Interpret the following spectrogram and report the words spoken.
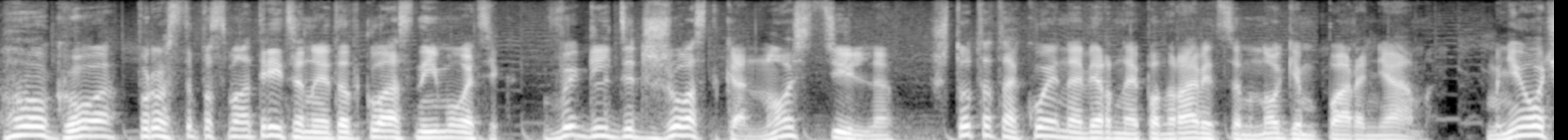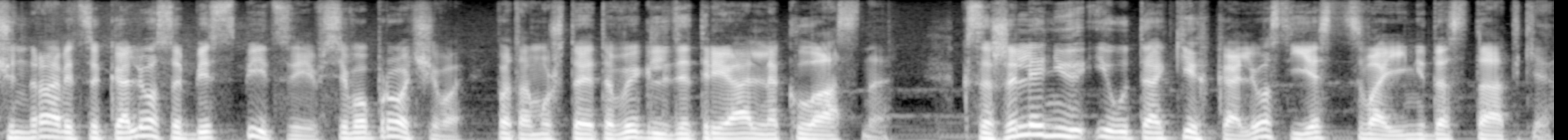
Ого, просто посмотрите на этот классный мотик. Выглядит жестко, но стильно. Что-то такое, наверное, понравится многим парням. Мне очень нравятся колеса без спицы и всего прочего, потому что это выглядит реально классно. К сожалению, и у таких колес есть свои недостатки.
